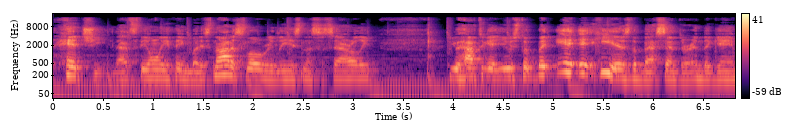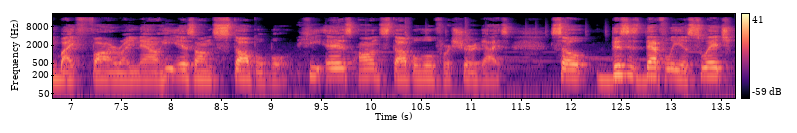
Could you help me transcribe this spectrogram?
hitchy. That's the only thing. But it's not a slow release necessarily. You have to get used to. But it, it, he is the best center in the game by far right now. He is unstoppable. He is unstoppable for sure, guys. So this is definitely a switch.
